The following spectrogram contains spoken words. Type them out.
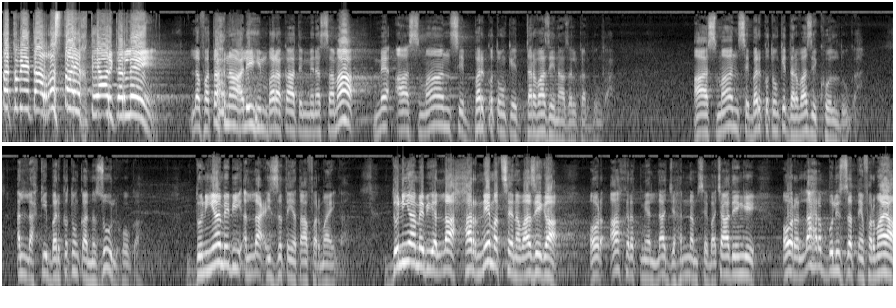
تقوی کا رستہ اختیار کر لیں۔ لفتحنا علیہم برکات من السماء، میں آسمان سے برکتوں کے دروازے نازل کر دوں گا۔ آسمان سے برکتوں کے دروازے کھول دوں گا۔ اللہ کی برکتوں کا نزول ہوگا۔ دنیا میں بھی اللہ عزتیں عطا فرمائے گا۔ دنیا میں بھی اللہ ہر نعمت سے نوازے گا۔ اور آخرت میں اللہ جہنم سے بچا دیں گے۔ اور اللہ رب العزت نے فرمایا،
